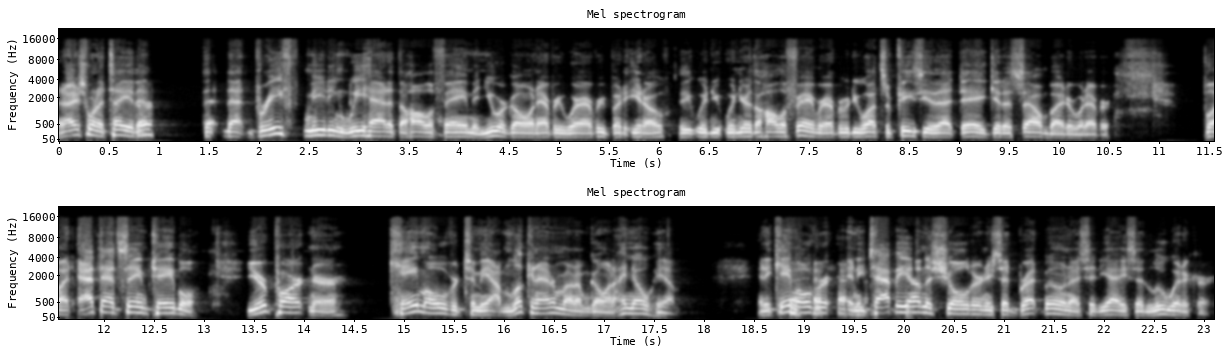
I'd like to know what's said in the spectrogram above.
And I just want to tell you sure. that that that brief meeting we had at the Hall of Fame, and you were going everywhere. Everybody, you know, when you when you're the Hall of Famer, everybody wants a piece of you that day, get a soundbite or whatever. But at that same table, your partner came over to me. I'm looking at him and I'm going, I know him. And he came over and he tapped me on the shoulder and he said, Bret Boone. I said, Yeah. He said, Lou Whitaker.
